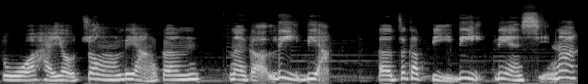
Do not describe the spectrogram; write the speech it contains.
多，还有重量跟那个力量的这个比例练习。那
